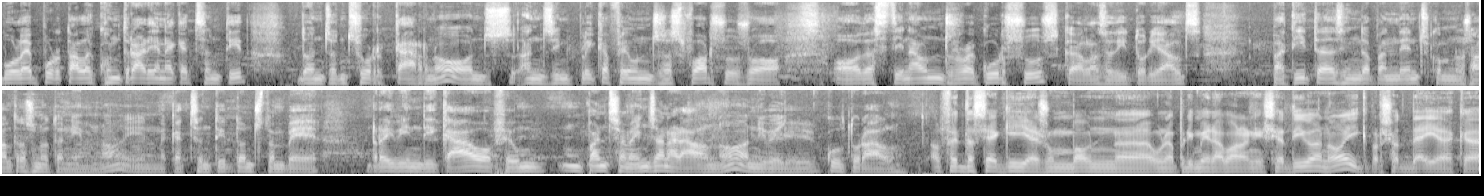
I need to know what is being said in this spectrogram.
voler portar la contrària en aquest sentit doncs ens surt car, no? o ens, ens implica fer uns esforços o, o destinar uns recursos que les editorials petites, independents com nosaltres no tenim, no? I en aquest sentit doncs, també reivindicar o fer un, un pensament general no? a nivell cultural. El fet de ser aquí és un bon, eh, una primera bona iniciativa no? i per això et deia que,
